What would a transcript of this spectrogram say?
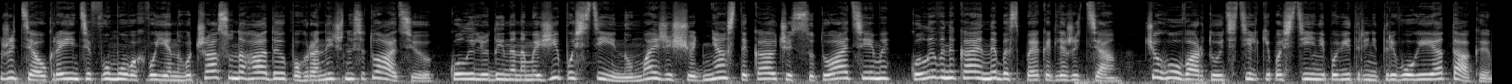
Життя українців в умовах воєнного часу нагадує пограничну ситуацію, коли людина на межі постійно, майже щодня стикаючись з ситуаціями, коли виникає небезпека для життя. Чого вартують стільки постійні повітряні тривоги і атаки?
